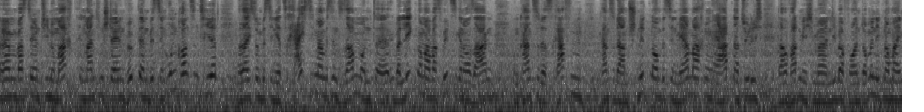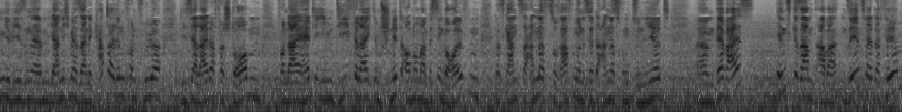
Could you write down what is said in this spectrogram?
ähm, was Tarantino macht. In manchen Stellen wirkt er ein bisschen unkonzentriert. Da sage ich so ein bisschen, jetzt reiß dich mal ein bisschen zusammen und äh, überleg nochmal, was willst du genau sagen und kannst du das raffen? Kannst du da am Schnitt noch ein bisschen mehr machen? Er hat natürlich, darauf hat mich mein lieber Freund Dominik nochmal hingewiesen, ähm, ja nicht mehr seine Cutterin von früher früher. Die ist ja leider verstorben. Von daher hätte ihm die vielleicht im Schnitt auch noch mal ein bisschen geholfen, das Ganze anders zu raffen und es hätte anders funktioniert. Ähm, wer weiß, Insgesamt aber ein sehenswerter Film.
